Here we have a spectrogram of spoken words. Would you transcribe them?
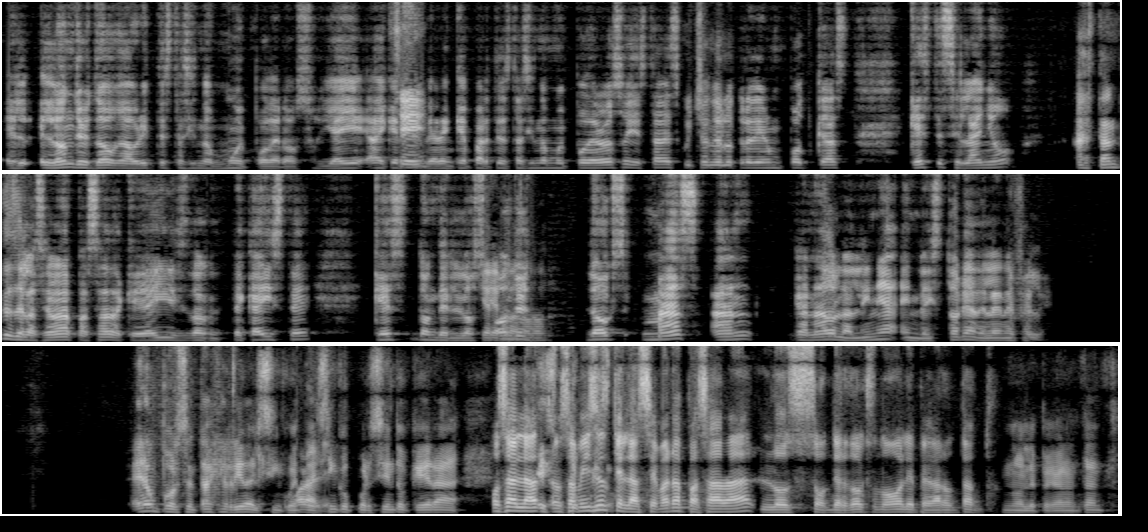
el, el underdog ahorita está siendo muy poderoso. Y hay, hay que Sí. entender en qué parte está siendo muy poderoso. Y estaba escuchando el otro día en un podcast que este es el año, hasta antes de la semana pasada, que ahí es donde te caíste, que es donde los ¿Quién es underdogs más han ganado la línea en la historia de la NFL. Era un porcentaje arriba del 55% que era, O sea, la- o sea, me dices que la semana pasada los underdogs no le pegaron tanto. no le pegaron tanto.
